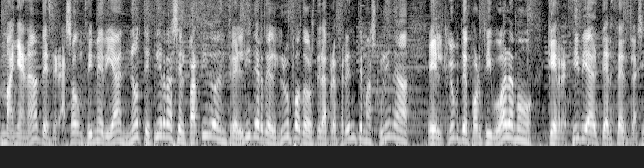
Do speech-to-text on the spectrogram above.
Mañana, desde las 11 y media, no te pierdas el partido entre el líder del grupo 2 de la preferente masculina, el Club Deportivo Álamo, que recibe al tercer clasificado,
